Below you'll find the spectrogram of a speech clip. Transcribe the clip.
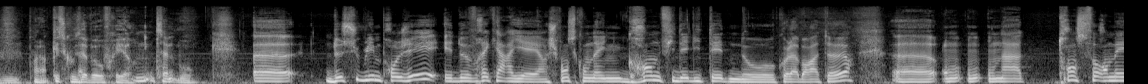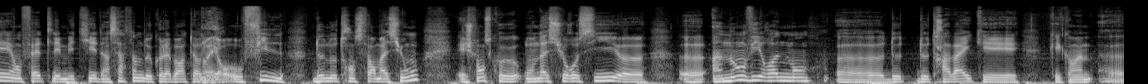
Hmm. Voilà. Qu'est-ce que vous avez à offrir ça, de sublimes projets et de vraies carrières. Je pense qu'on a une grande fidélité de nos collaborateurs. Euh, on, a transformer en fait les métiers d'un certain nombre de collaborateurs au fil de nos transformations. Et je pense qu'on assure aussi euh, euh, un environnement euh, de, de, travail qui est, qui est quand même euh,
